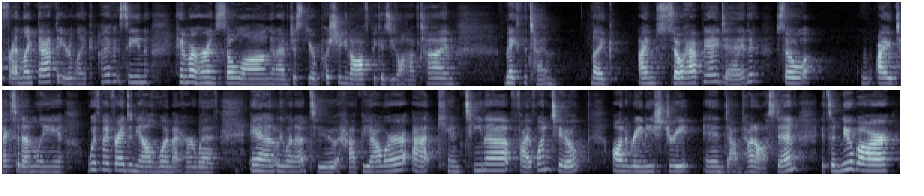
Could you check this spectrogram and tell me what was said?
a friend like that that you're like, I haven't seen him or her in so long and I'm just, you're pushing it off because you don't have time, make the time. Like, I'm so happy I did. So I texted Emily with my friend Danielle, who I met her with, and we went out to happy hour at Cantina 512 on Rainey Street in downtown Austin. It's a new bar.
